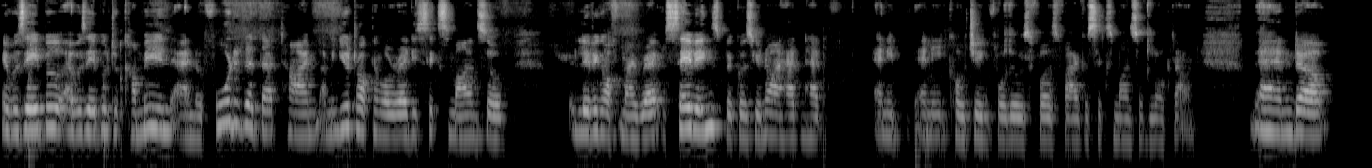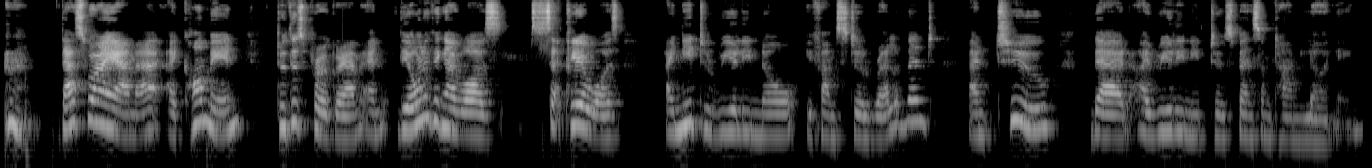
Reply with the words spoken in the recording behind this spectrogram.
it was able, I was able to come in and afford it at that time. I mean, you're talking already six months of living off my re- savings because you know I hadn't had any any coaching for those first five or six months of lockdown, and uh, that's where I am at. I come in to this program, and the only thing I was clear was I need to really know if I'm still relevant, and two that I really need to spend some time learning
